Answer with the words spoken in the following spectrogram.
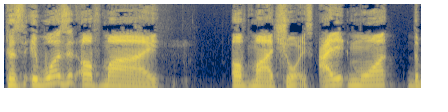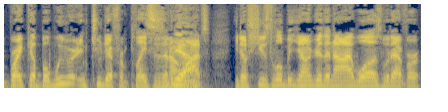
because it wasn't of my of my choice. I didn't want the breakup, but we were in two different places in our Yeah. lives. You know, she's a little bit younger than I was, whatever.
